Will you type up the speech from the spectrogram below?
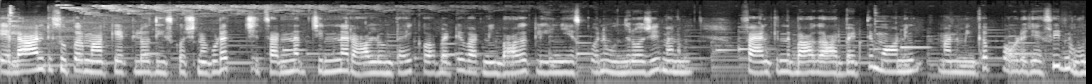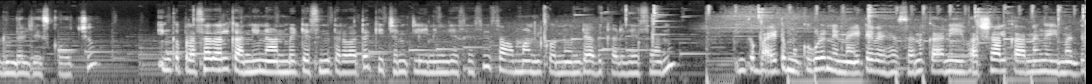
ఎలాంటి సూపర్ మార్కెట్లో తీసుకొచ్చినా కూడా సన్న చిన్న రాళ్ళు ఉంటాయి కాబట్టి వాటిని బాగా క్లీన్ చేసుకొని ముందు రోజు మనం ఫ్యాన్ కింద బాగా ఆరబెడితే మార్నింగ్ మనం ఇంకా పౌడర్ చేసి నువ్వులు ఉండలు చేసుకోవచ్చు. ఇంకా ప్రసాదాలకు అన్నీ నానబెట్టేసిన తర్వాత కిచెన్ క్లీనింగ్ చేసేసి సామాన్లు కొన్ని ఉంటే అవి కడిగేసాను. ఇంకా బయట ముక్కు కూడా నేను నైటే వేసేస్తాను. కానీ ఈ వర్షాల కారణంగా ఈ మధ్య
